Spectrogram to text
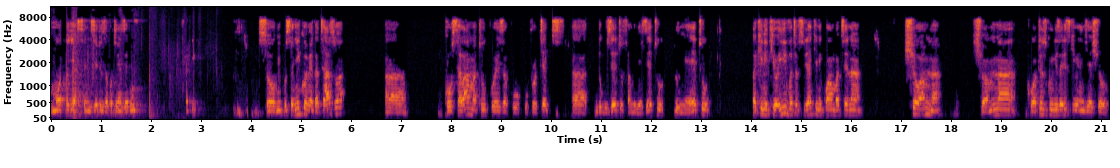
moja ya sehemu zetu za kutengeneza. So mikusanyiko imekatazwa uh, kwa usalama tu kuweza ku, ku protect uh, ndugu zetu, familia zetu, dunia yetu. Lakini ikiwa hivyo, tafsiri yake ni kwamba tena show hamna, show hamna, kwa hatuwezi kuingiza riziki kwenye njia ya show,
